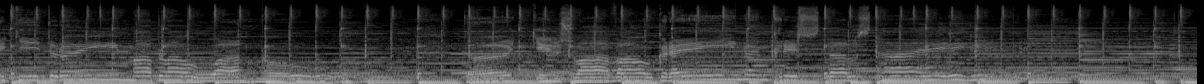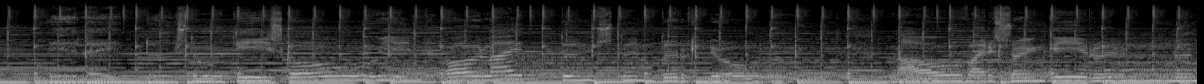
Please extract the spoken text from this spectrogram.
ásbyrgi drauma bláa nóg Döggin svaf á greinum kristalstær. Við leitumst út í skógin og lætum stundur hljóð Láfær söng í runnum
